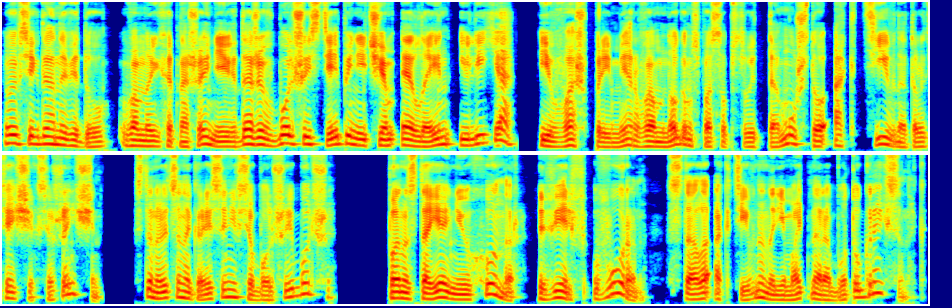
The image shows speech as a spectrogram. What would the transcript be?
Вы всегда на виду, во многих отношениях, даже в большей степени, чем Элейн или я, и ваш пример во многом способствует тому, что активно трудящихся женщин становится на Грейсоне все больше и больше. По настоянию Хонор, верфь Ворон стала активно нанимать на работу Грейсонок,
